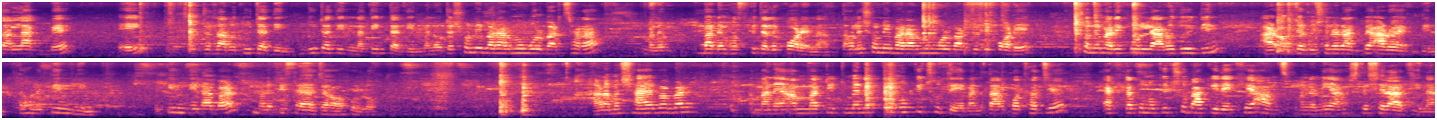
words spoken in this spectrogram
তার লাগবে। এই, এর জন্য আরও দুইটা দিন দুইটা দিন না, তিনটা দিন। মানে ওটা শনিবার আর মঙ্গলবার ছাড়া মানে বাডেম হসপিটালে করে না। তাহলে শনিবার আর মঙ্গলবার যদি করে শনিবারই করলে আরও দুই দিন আর অবজারভেশনে রাখবে আরও একদিন, তাহলে তিন দিন। তিন দিন আবার মানে পিছায়া যাওয়া হলো। আর আমার সাহেব আবার মানে আম্মা ট্রিটমেন্টের কোনো কিছুতে মানে তার কথা যে একটা কোনো কিছু বাকি রেখে আনছ মানে নিয়ে আসতে সে রাজি না।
